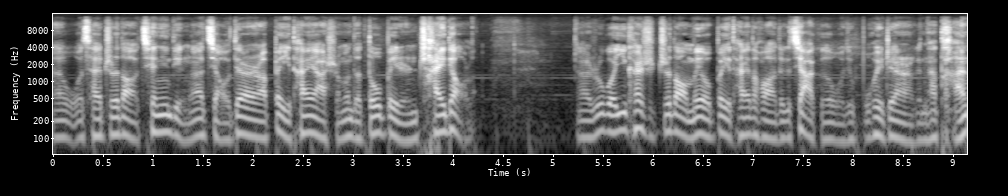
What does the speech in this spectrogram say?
呃，我才知道千斤顶啊、脚垫啊、备胎啊什么的都被人拆掉了。啊，如果一开始知道没有备胎的话，这个价格我就不会这样跟他谈，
